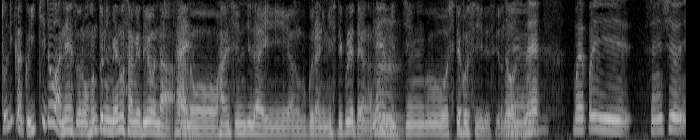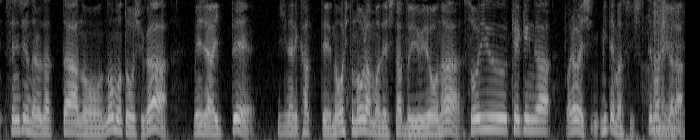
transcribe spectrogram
とにかく一度はね、その本当に目の覚めるような、はいあの、阪神時代にあの僕らに見せてくれたようなね、うんピッチングをしてほしいですよね。そうですね。まあやっぱり、先週、先週なるだった、あの、野茂投手がメジャー行って、いきなり勝って、ノーヒットノーランまでしたというような、そういう経験が我々し見てますし、知ってますから、はい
